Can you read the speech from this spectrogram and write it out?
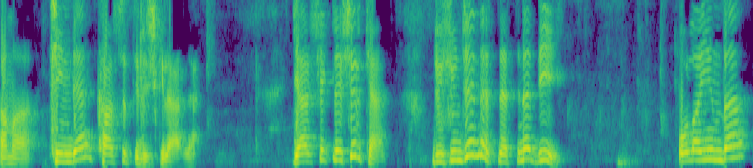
Ama tinde karşıt ilişkilerde. Gerçekleşirken düşünce nesnesine değil, olayında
